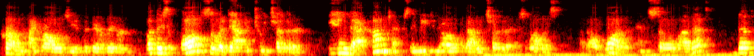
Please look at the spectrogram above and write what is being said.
prone hydrology of the Bear River but they've also adapted to each other in that context. They need to know about each other as well as about water. And so uh, that's, that's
